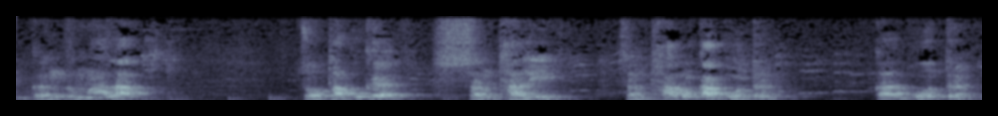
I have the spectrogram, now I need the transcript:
गंगमाला, चौथा बुक है, संथाली, संथालों का गोत्र का गोत्र।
